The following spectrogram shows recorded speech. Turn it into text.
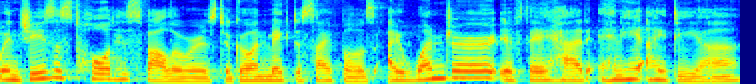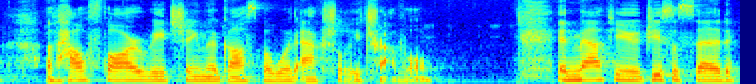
When Jesus told his followers to go and make disciples, I wonder if they had any idea of how far reaching the gospel would actually travel. In Matthew, Jesus said,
